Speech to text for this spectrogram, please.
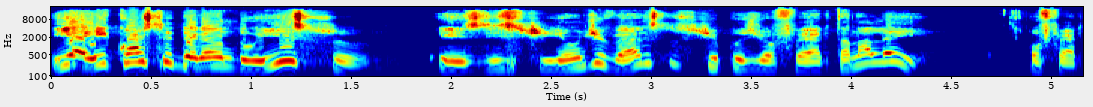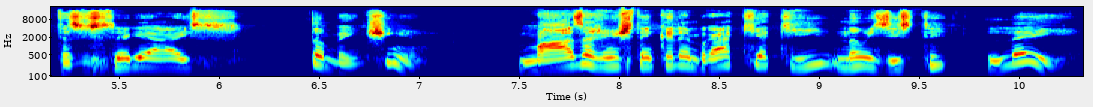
E aí, considerando isso, existiam diversos tipos de oferta na lei. Ofertas de cereais também tinham. Mas a gente tem que lembrar que aqui não existe lei.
